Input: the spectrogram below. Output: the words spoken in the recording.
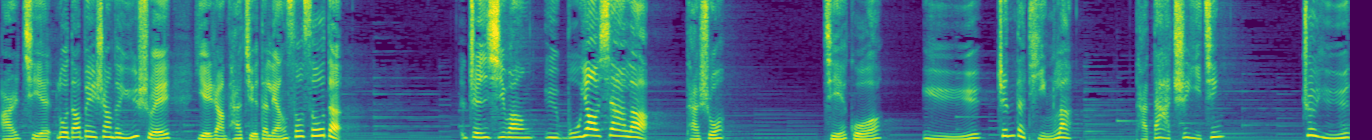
而且落到背上的雨水也让他觉得凉飕飕的。真希望雨不要下了，他说。结果，雨真的停了，他大吃一惊。这雨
